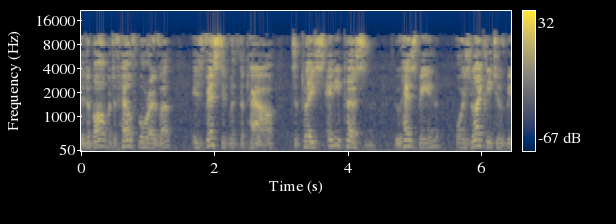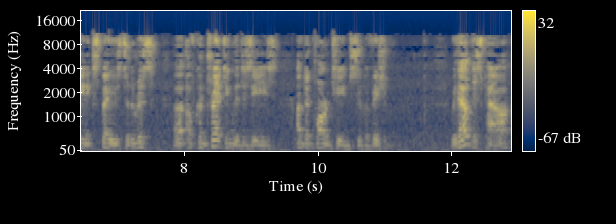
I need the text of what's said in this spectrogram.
The Department of Health, moreover, is vested with the power to place any person who has been or is likely to have been exposed to the risk uh, of contracting the disease under quarantine supervision. Without this power,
